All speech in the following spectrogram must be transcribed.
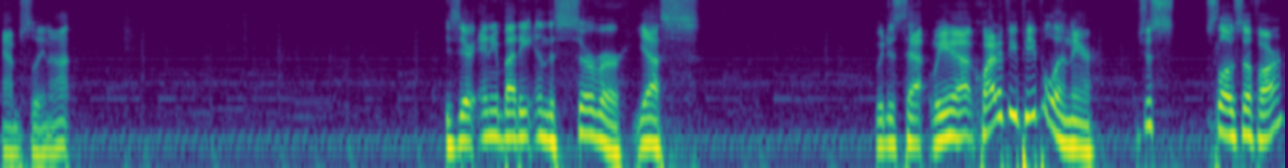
absolutely not. Is there anybody in the server? Yes. We just have, we got quite a few people in here. Just slow so far.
